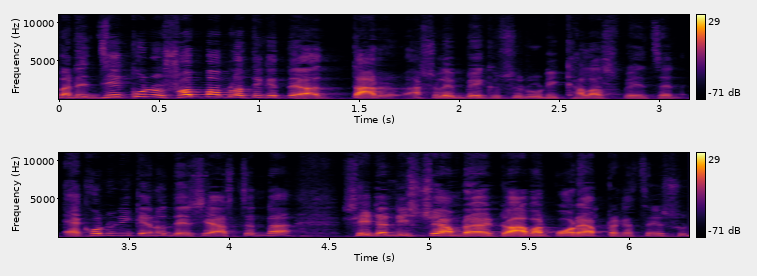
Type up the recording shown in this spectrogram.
মানে যে কোনো সব মামলা থেকে তার আসলে বেকসুর উনি খালাস পেয়েছেন এখন উনি কেন দেশে আসছেন না, সেটা নিশ্চয়ই আমরা একটু আবার পরে আপনার কাছে শুনব।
